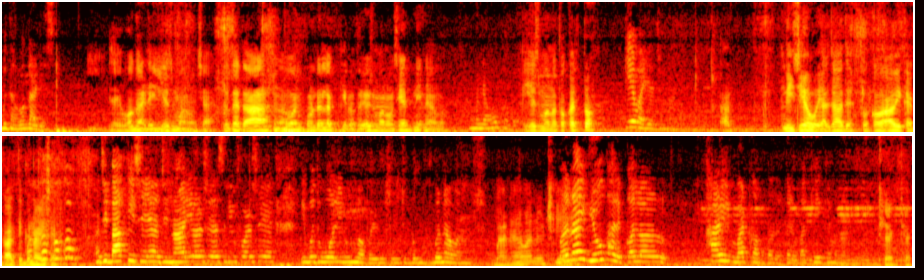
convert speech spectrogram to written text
બધા વગાડે છે. એ વગાડે યજમાનો છે. તો તે તો આ હવન કુંડ અલગ કર્યો તો યજમાનો છે જ નહીં ને આમાં. મને હું ખબર? યજમાનો તો કરતો. કેવાય યજમાનો? ઈ જે હોય હાલ જા દે તો કહો આવી કંઈક આરતી બનાવી છે. હજી બાકી છે હજી નારિયેળ છે શ્રીફળ છે એ બધું ઓલી રૂમમાં પડ્યું છે જે બનાવવાનું છે. બનાવવાનું છે? બનાવી ગયું ખાલી કલર થાળી માટકામાં કલર કર્યો બાકી એક એમ ઠીક ઠીક.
